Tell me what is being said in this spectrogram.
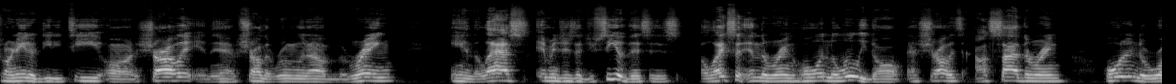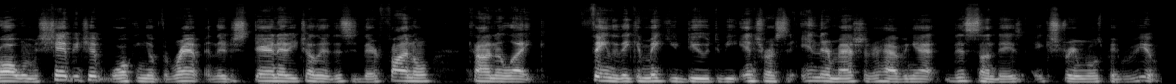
tornado DDT on Charlotte and then have Charlotte rolling out of the ring. And the last images that you see of this is Alexa in the ring holding the Lilly doll as Charlotte's outside the ring holding the Raw Women's Championship, walking up the ramp, and they're just staring at each other. This is their final kind of like thing that they can make you do to be interested in their match that they're having at this Sunday's Extreme Rules pay per view.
